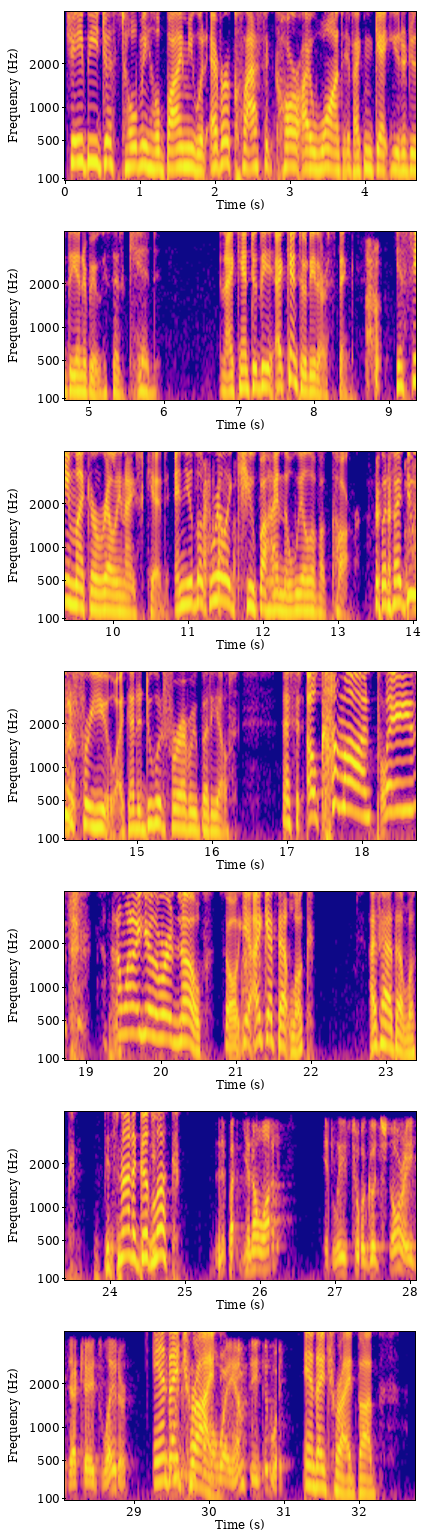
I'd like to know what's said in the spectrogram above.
JB just told me he'll buy me whatever classic car I want if I can get you to do the interview. He says, "Kid." And I can't do the I can't do it either. I stink. You seem like a really nice kid and you look really cute behind the wheel of a car. But if I do it for you, I got to do it for everybody else. And I said, "Oh, come on, please." I don't want to hear the word no. So, yeah, I get that look. I've had that look. It's not a good look. But you know what? It leads to a good story decades later. And we I tried. Come away empty, did we? And I tried, Bob.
